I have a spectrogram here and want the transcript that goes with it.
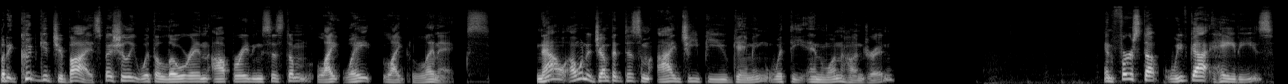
but it could get you by, especially with a lower end operating system, lightweight like Linux. Now I want to jump into some iGPU gaming with the N100. And first up, we've got Hades.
